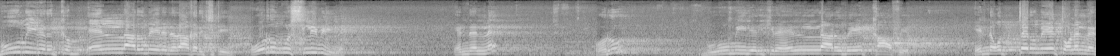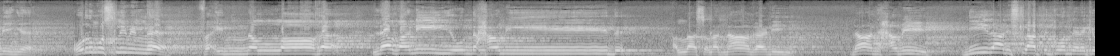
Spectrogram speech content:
பூமியில் இருக்கும் எல்லாருமே என்ன நிராகரிச்சிட்டீங்க ஒரு முஸ்லிம் இல்லை என்னல்ல? ஒரு பூமியில் இருக்கிற எல்லாருமே காஃபிர். என்ன ஒத்தருமே தொழல்ல நீங்க. ஒரு முஸ்லீம் இல்லை. அல்லாஹ் சொல்ற நான் கனி நான் ஹமீத். நீதான் இஸ்லாத்துக்கு வந்து எனக்கு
